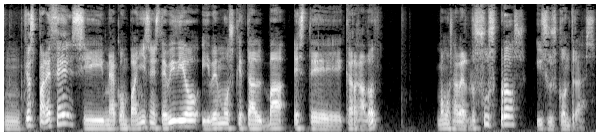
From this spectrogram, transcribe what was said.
mm, ¿qué os parece si me acompañáis en este vídeo y vemos qué tal va este cargador? Vamos a ver sus pros y sus contras.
